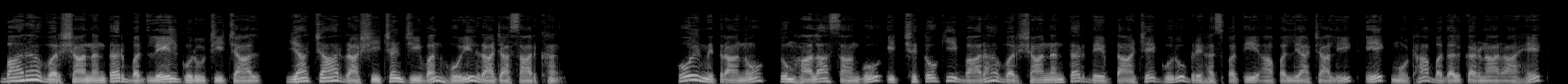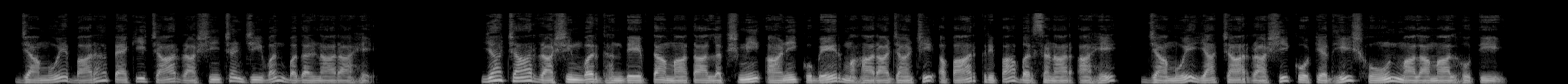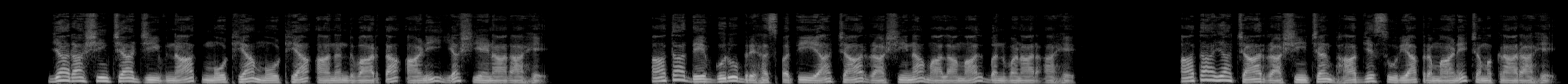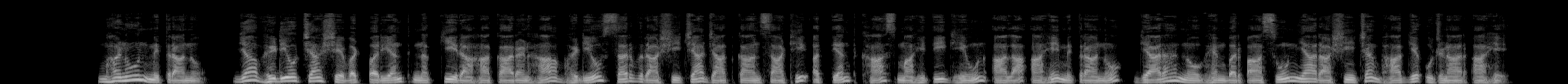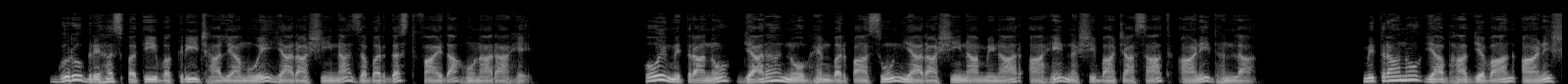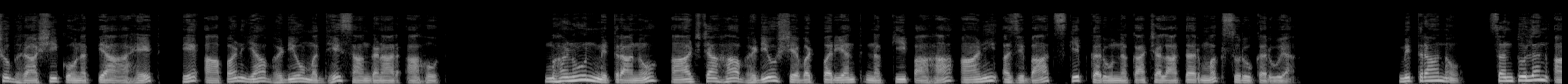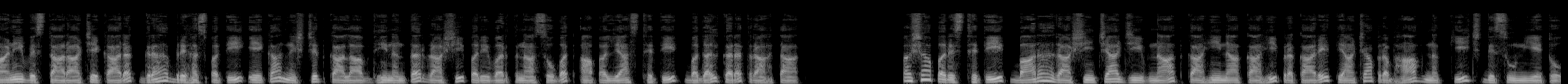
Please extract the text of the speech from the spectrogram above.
बारा वर्षानंतर बदलेल गुरुची चाल या चार राशीचं जीवन होईल राजासारखं. होय मित्रांनो, तुम्हाला सांगू इच्छितो की बारा वर्षानंतर देवतांचे गुरु बृहस्पती आपल्या चालीत एक मोठा बदल करणार आहेत, ज्यामुळे बारा पैकी चार राशींचं जीवन बदलणार आहे. या चार राशींवर धनदेवता माता लक्ष्मी आणि कुबेर महाराजांची अपार कृपा बरसणार आहे, ज्यामुळे या चार राशी कोट्यधीश होऊन मालामाल होतील. या राशींच्या जीवनात मोठ्या मोठ्या आनंदवार्ता आणि यश येणार आहे. आता देवगुरु बृहस्पती या चार राशींना मालामाल बनवणार आहेत. आता या चार राशींचं भाग्य सूर्याप्रमाणे चमकणार आहे. म्हणून मित्रांनो या व्हिडिओच्या शेवटपर्यंत नक्की राहा कारण हा व्हिडिओ सर्व राशीच्या जातकांसाठी अत्यंत खास माहिती घेऊन आला आहे. मित्रांनो ग्यारा नोव्हेंबरपासून या राशीचं भाग्य उजणार आहे. गुरु बृहस्पती वक्री झाल्यामुळे या राशींना ज़बरदस्त फ़ायदा होणार आहे. होय मित्रांनो ग्यारा नोव्हेंबरपासून या राशींना मिळणार आहे नशिबाचा साथ आणि धनलाभ. मित्रांनो या भाग्यवान आणि शुभ राशी कोणत्या आहेत हे आपण या व्हिडिओमध्ये सांगणार आहोत. म्हणून मित्रांनो आजचा हा व्हिडिओ शेवटपर्यंत नक्की पहा आणि अजिबात स्किप करू नका चला तर मग सुरू करूया. मित्रांनो संतुलन आणि विस्ताराचे कारक ग्रह बृहस्पती एका निश्चित कालावधीनंतर राशी परिवर्तनासोबत आपल्या स्थितीत बदल करत राहतात. अशा परिस्थितीत बारा राशींच्या जीवनात काही ना काही प्रकारे त्याचा प्रभाव नक्कीच दिसून येतो.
